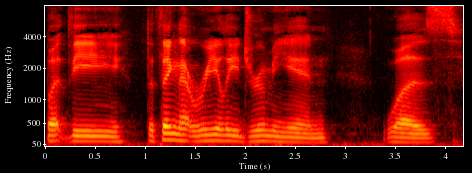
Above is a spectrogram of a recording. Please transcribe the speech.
but the the thing that really drew me in was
